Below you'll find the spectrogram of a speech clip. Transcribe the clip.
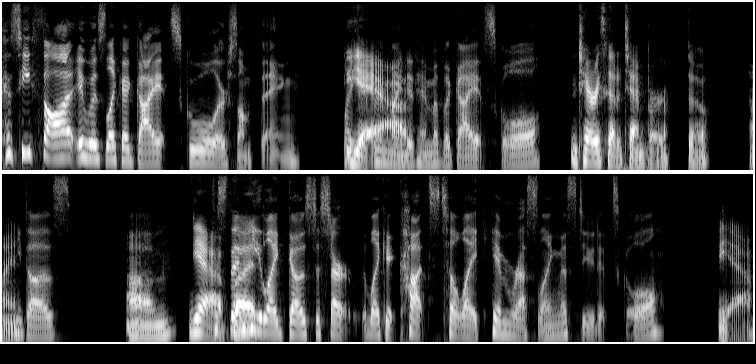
Cause he thought it was like a guy at school or something. Like it Yeah. reminded him of a guy at school. And Terry's got a temper, so fine. He does. Um yeah, Because then but he like goes to start like it cuts to like him wrestling this dude at school. yeah.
